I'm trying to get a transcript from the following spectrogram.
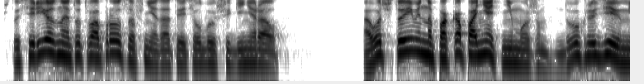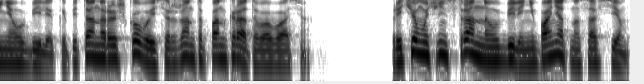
«Что серьезное, тут вопросов нет», — ответил бывший генерал. А вот что именно, пока понять не можем. Двух людей у меня убили, капитана Рыжкова и сержанта Панкратова Васю. Причем очень странно убили, непонятно совсем.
